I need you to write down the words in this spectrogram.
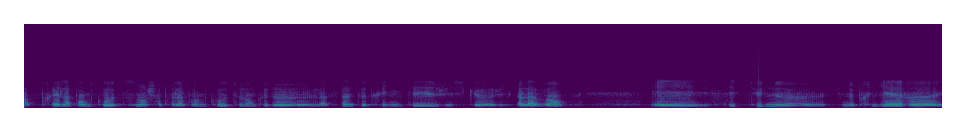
après la Pentecôte, dimanche après la Pentecôte, donc de la Sainte Trinité jusqu'à l'Avent. Et c'est une, prière euh,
